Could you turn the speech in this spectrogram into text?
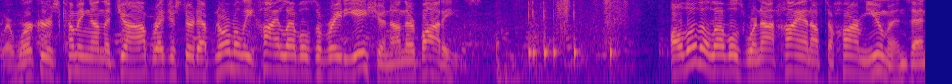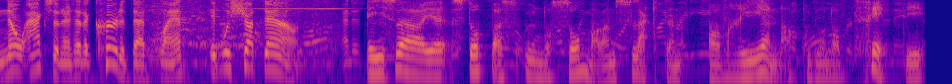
where workers coming on the job registered abnormally high levels of radiation on their bodies. Although the levels were not high enough to harm humans and no accident had occurred at that plant, it was shut down. I Sverige stoppas under sommaren slakten av renar på grund av 30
